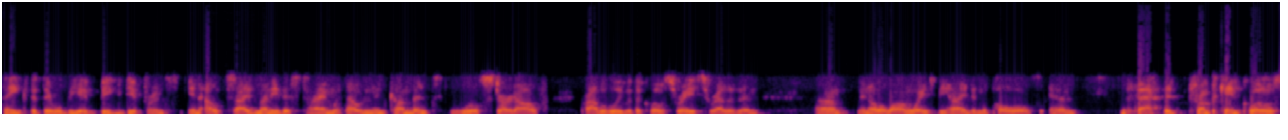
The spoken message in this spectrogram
think that there will be a big difference in outside money this time without an incumbent. We'll start off probably with a close race rather than, um, you know, a long ways behind in the polls. And the fact that Trump came close,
